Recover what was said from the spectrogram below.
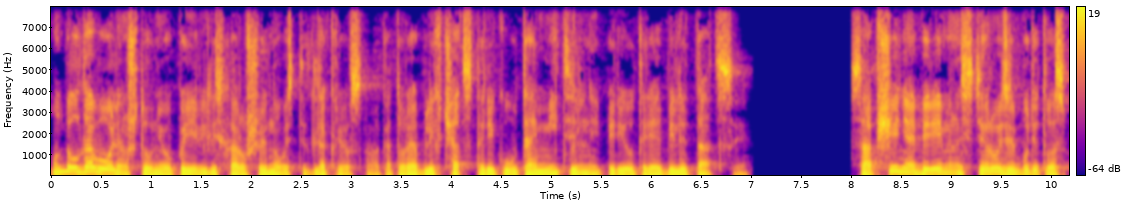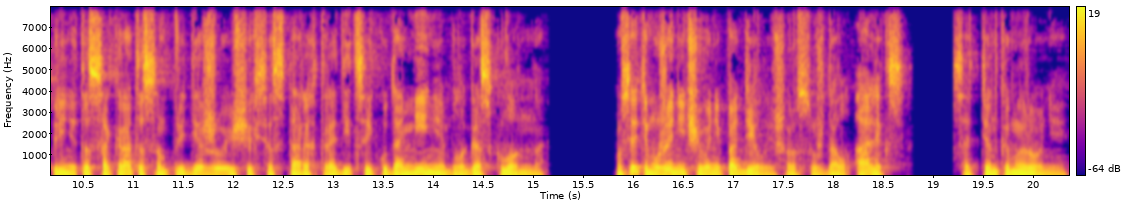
Он был доволен, что у него появились хорошие новости для крестного, которые облегчат старику утомительный период реабилитации. Сообщение о беременности Рози будет воспринято Сократосом, придерживающихся старых традиций, куда менее благосклонно. Но с этим уже ничего не поделаешь, рассуждал Алекс, с оттенком иронии.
